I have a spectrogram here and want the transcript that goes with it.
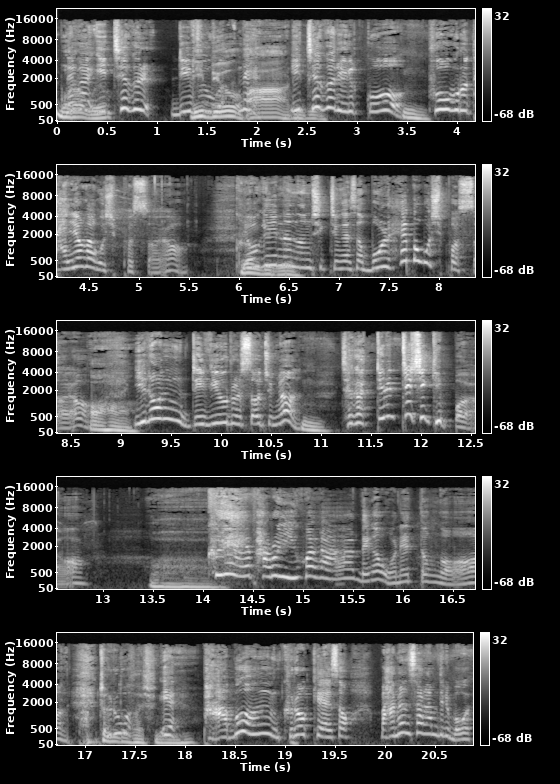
뭐라고요? 내가 이 책을 리뷰, 리뷰? 네, 아, 이 책을 읽고 음. 부엌으로 달려가고 싶었어요. 여기 리뷰. 있는 음식 중에서 뭘 해보고 싶었어요. 어허. 이런 리뷰를 써주면 음. 제가 뛸 듯이 기뻐요. 와. 그래, 바로 이거야. 내가 원했던 건. 밥전도 사시네. 예, 밥은 그렇게 해서 많은 사람들이 먹어.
